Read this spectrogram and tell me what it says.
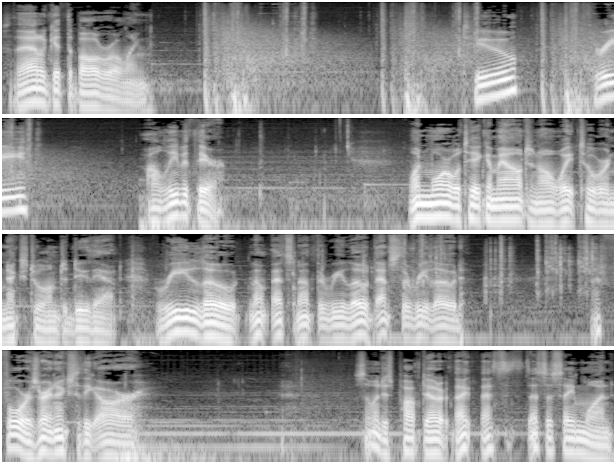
So that'll get the ball rolling. Two, three. I'll leave it there. One more will take him out, and I'll wait till we're next to him to do that. Reload. No, that's not the reload. That's the reload. That four is right next to the R. Someone just popped out. That, that's that's the same one.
